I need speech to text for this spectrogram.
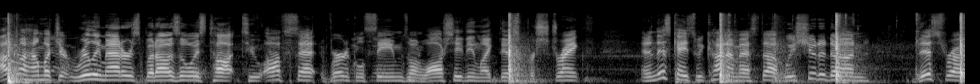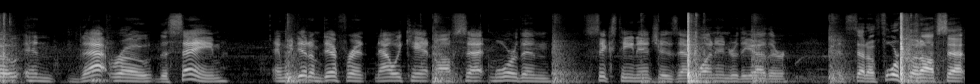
I don't know how much it really matters, but I was always taught to offset vertical seams on wall sheathing like this for strength. And in this case, we kind of messed up. We should have done this row and that row the same, and we did them different. Now we can't offset more than 16 inches at one end or the other instead of four foot offset.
